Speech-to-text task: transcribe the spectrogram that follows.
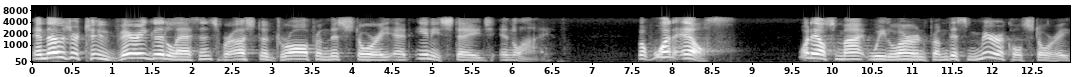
And those are two very good lessons for us to draw from this story at any stage in life. But what else? What else might we learn from this miracle story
